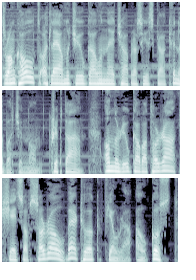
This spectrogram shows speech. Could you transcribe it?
Stronghold og et leia no tjuga hun tja brasilska kvinnebaltjen non krypta. Annor utgava torra Shades of Sorrow ver tøk 4. august.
